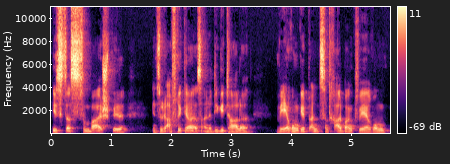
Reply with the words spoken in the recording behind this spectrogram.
ist, dass zum Beispiel in Südafrika es eine digitale Währung gibt, eine Zentralbankwährung,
